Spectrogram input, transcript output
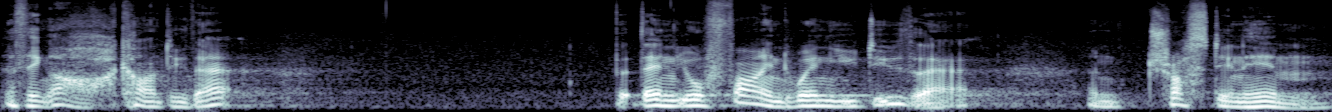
And think, oh, I can't do that. But then you'll find when you do that and trust in Him,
